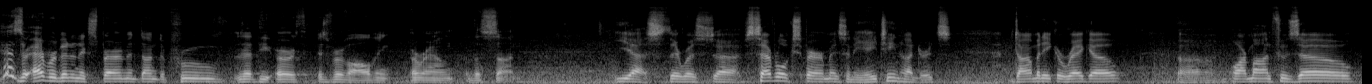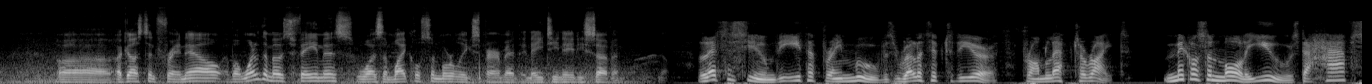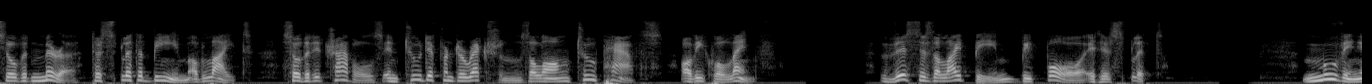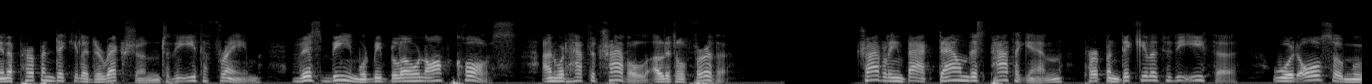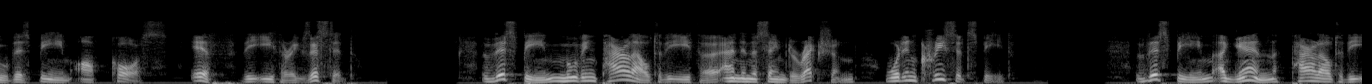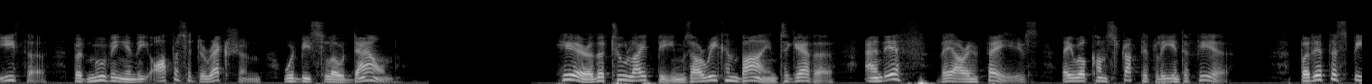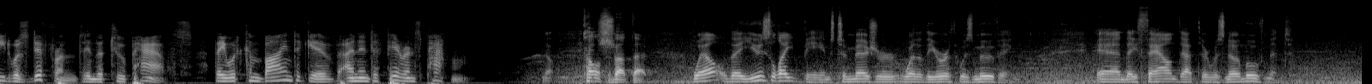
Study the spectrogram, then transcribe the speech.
Has there ever been an experiment done to prove that the Earth is revolving around the sun? Yes, there was uh, several experiments in the 1800s. Dominique Arago, uh, Armand Fizeau, uh, Augustin Fresnel, but one of the most famous was the Michelson-Morley experiment in 1887. Let's assume the ether frame moves relative to the Earth from left to right. Michelson-Morley used a half-silvered mirror to split a beam of light so that it travels in two different directions along two paths of equal length. This is the light beam before it is split. Moving in a perpendicular direction to the ether frame, this beam would be blown off course and would have to travel a little further. Traveling back down this path again, perpendicular to the ether, would also move this beam off course, if the ether existed. This beam, moving parallel to the ether and in the same direction, would increase its speed. This beam, again parallel to the ether, but moving in the opposite direction, would be slowed down. Here the two light beams are recombined together, and if they are in phase, they will constructively interfere. But if the speed was different in the two paths, they would combine to give an interference pattern. No. Tell us about that. Well, they used light beams to measure whether the Earth was moving, and they found that there was no movement.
